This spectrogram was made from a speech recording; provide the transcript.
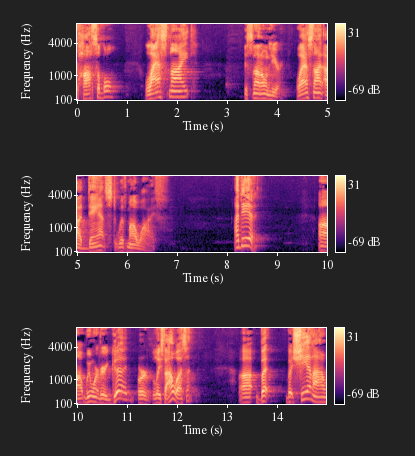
possible. Last night, it's not on here. Last night I danced with my wife. I did. Uh, we weren't very good, or at least I wasn't. Uh, but but she and I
